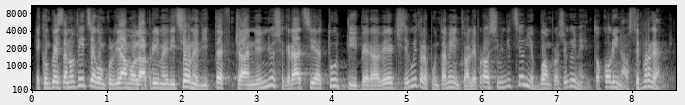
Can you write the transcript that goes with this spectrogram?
E con questa notizia concludiamo la prima edizione di TEF Channel News. Grazie a tutti per averci seguito. L'appuntamento alle prossime edizioni e buon proseguimento con i nostri programmi.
